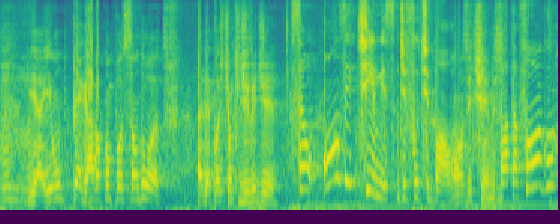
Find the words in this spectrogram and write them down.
uhum. e aí um pegava a composição do outro aí depois tinham que dividir. São 11 times de futebol. 11 times. Botafogo,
